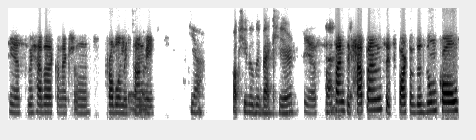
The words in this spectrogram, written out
Yes, we have a connection problem with Tanvi. Yeah, hope she will be back here. Yes, uh, sometimes it happens. It's part of the Zoom calls.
